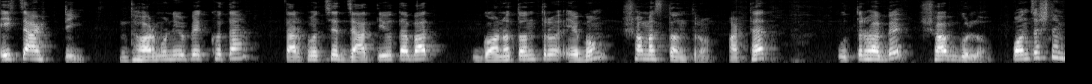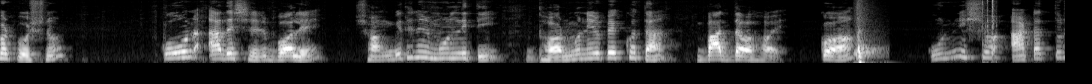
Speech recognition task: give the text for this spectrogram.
এই চারটি, ধর্মনিরপেক্ষতা, তারপর হচ্ছে জাতীয়তাবাদ গণতন্ত্র এবং সমাজতন্ত্র। অর্থাৎ উত্তর হবে সবগুলো। পঞ্চাশ নম্বর প্রশ্ন, কোন আদেশের বলে সংবিধানের মূলনীতি ধর্মনিরপেক্ষতা বাদ দেওয়া হয়? ক, উনিশশো আটাত্তর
